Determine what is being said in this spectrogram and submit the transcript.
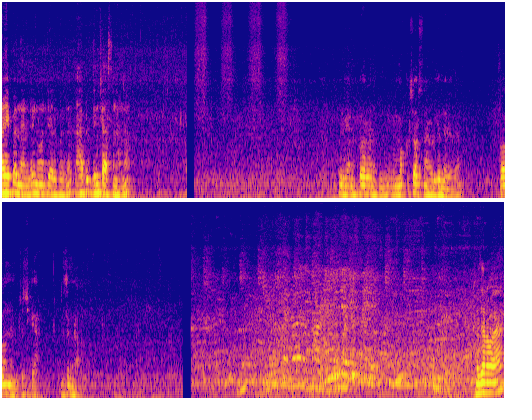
అయిపోయిందండి నూనె తేలిపోయింది. ఆపి దించేస్తున్నాను. బిర్యానీ కూర వండుతుంది. మొక్క చూస్తున్నాను ఉడికింది లేదా. బాగుందండి రుచిగా నిజంగా. నిజమా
